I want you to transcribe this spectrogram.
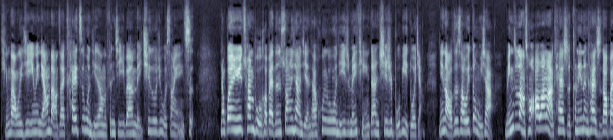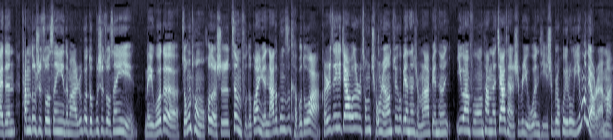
停摆危机，因为两党在开支问题上的分歧一般每七周就会上演一次。那关于川普和拜登双向检查贿赂问题一直没停，但其实不必多讲，你脑子稍微动一下，民主党从奥巴马开始，克林顿开始到拜登，他们都是做生意的吗？如果都不是做生意，美国的总统或者是政府的官员拿的工资可不多啊。可是这些家伙都是从穷人最后变成什么了？变成亿万富翁，他们的家产是不是有问题？是不是贿赂一目了然嘛？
